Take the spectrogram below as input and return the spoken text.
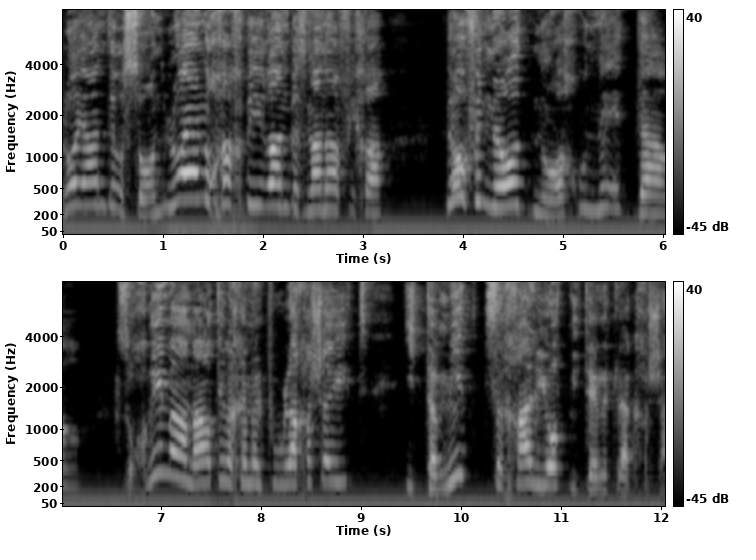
לואי אנדרסון, לא היה נוכח באיראן בזמן ההפיכה. באופן מאוד נוח הוא נעדר. זוכרים מה אמרתי לכם על פעולה חשאית? היא תמיד צריכה להיות ניתנת להכחשה.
